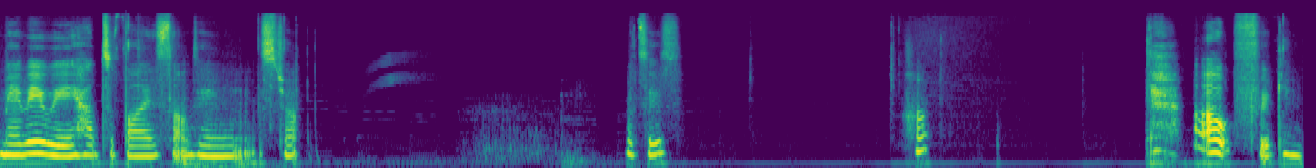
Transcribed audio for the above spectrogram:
Maybe we had to find something strong. What's this? Huh? Oh, freaking.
